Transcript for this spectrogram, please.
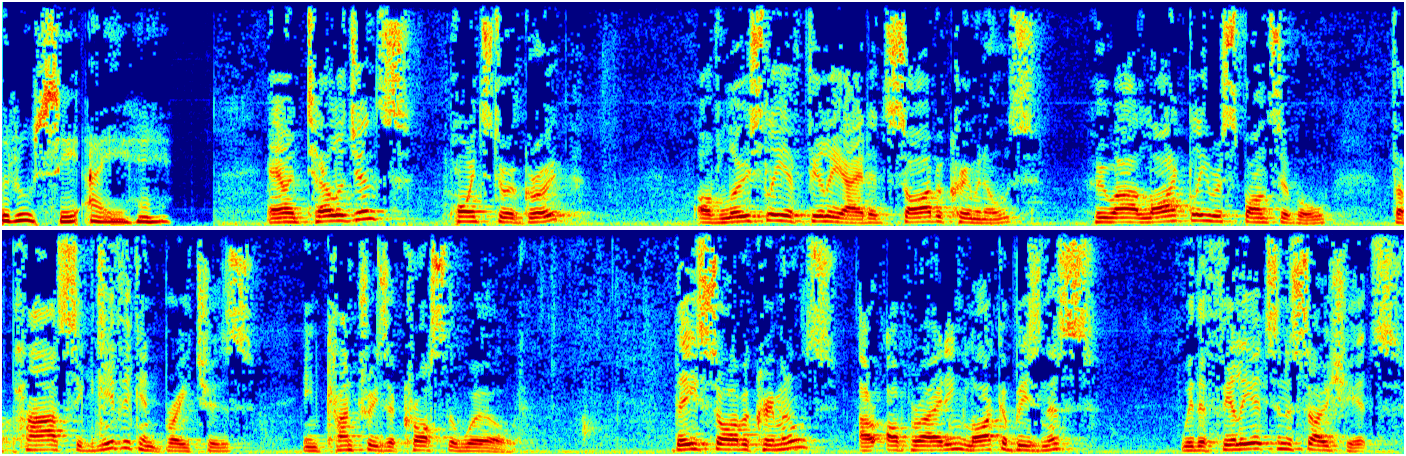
रूस से आए हैं। Our intelligence points to a group of loosely affiliated cyber criminals who are likely responsible for past significant breaches in countries across the world. These cyber criminals are operating like a business with affiliates and associates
